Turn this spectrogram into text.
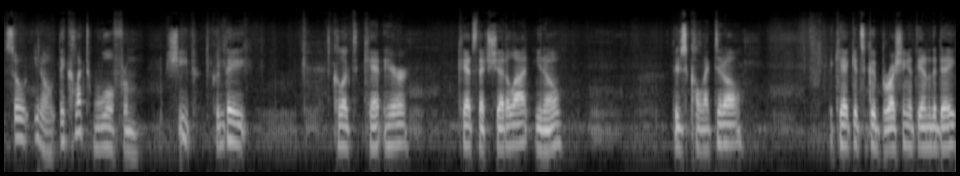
So, you know, they collect wool from sheep. Couldn't they collect cat hair? Cats that shed a lot, you know? They just collect it all. The cat gets a good brushing at the end of the day.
